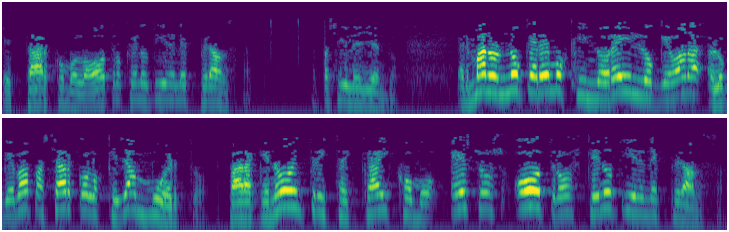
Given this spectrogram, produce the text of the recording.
estar como los otros que no tienen esperanza. Vamos a seguir leyendo. Hermanos, no queremos que ignoréis lo que, lo que va a pasar con los que ya han muerto, para que no entristezcáis como esos otros que no tienen esperanza.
